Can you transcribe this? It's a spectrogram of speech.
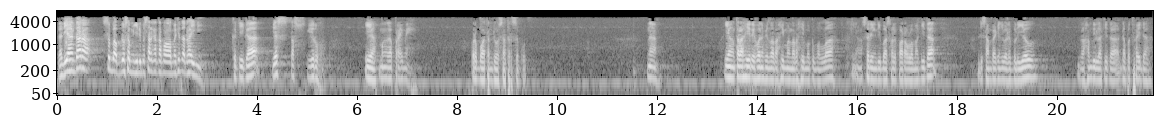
Dan di antara sebab dosa menjadi besar kata para ulama kita adalah ini. Ketika yes tasgiruh. Iya, menganggap remeh perbuatan dosa tersebut. Nah, yang terakhir ikhwan fillah rahiman rahimakumullah yang sering dibahas oleh para ulama kita disampaikan juga oleh beliau. Alhamdulillah kita dapat faedah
